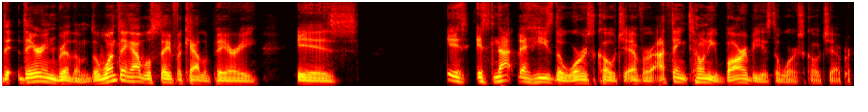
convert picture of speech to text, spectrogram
th- they're in rhythm. The one thing I will say for Calipari is it's, it's not that he's the worst coach ever. I think Tony Barbee is the worst coach ever.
